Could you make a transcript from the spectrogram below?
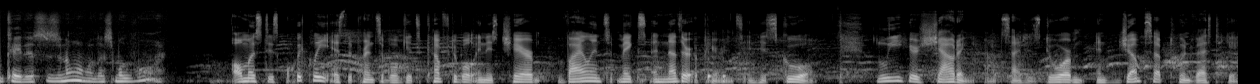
okay, this is normal, let's move on. Almost as quickly as the principal gets comfortable in his chair, violence makes another appearance in his school. Lee hears shouting outside his door and jumps up to investigate.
